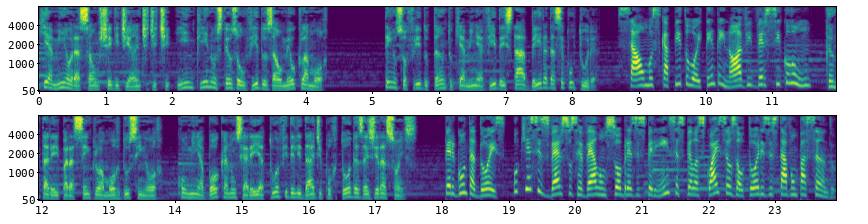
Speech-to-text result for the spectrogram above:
Que a minha oração chegue diante de ti e inclina os teus ouvidos ao meu clamor. Tenho sofrido tanto que a minha vida está à beira da sepultura. Salmos capítulo 89, versículo 1. Cantarei para sempre o amor do Senhor, com minha boca anunciarei a tua fidelidade por todas as gerações. Pergunta 2. O que esses versos revelam sobre as experiências pelas quais seus autores estavam passando?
